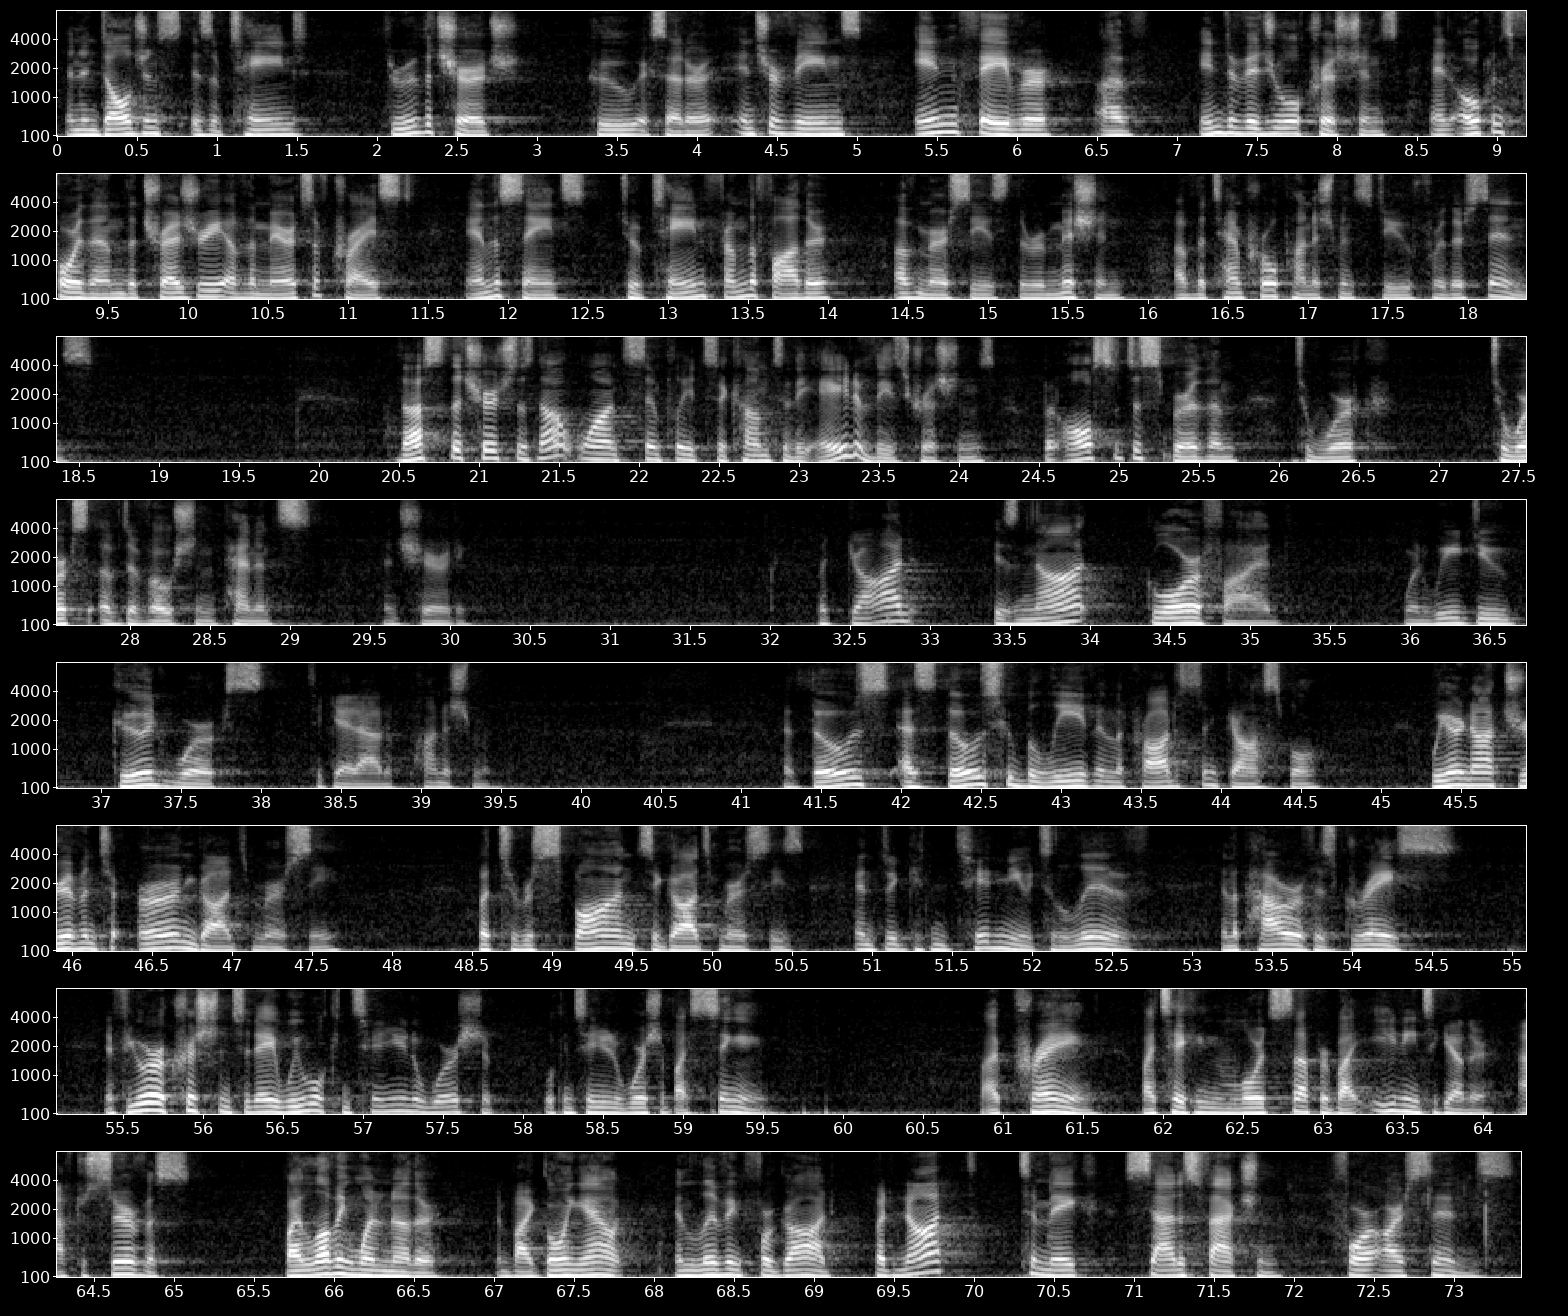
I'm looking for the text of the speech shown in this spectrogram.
an indulgence is obtained through the church, who, etc., intervenes in favor of individual Christians and opens for them the treasury of the merits of Christ and the saints to obtain from the Father of mercies the remission of the temporal punishments due for their sins. Thus, the church does not want simply to come to the aid of these Christians, but also to spur them to work to works of devotion, penance, and charity. But God is not glorified when we do good works to get out of punishment. As those, as those who believe in the Protestant gospel, we are not driven to earn God's mercy, but to respond to God's mercies and to continue to live in the power of His grace. If you are a Christian today, we will continue to worship. We'll continue to worship by singing, by praying, by taking the Lord's Supper, by eating together after service, by loving one another, and by going out and living for God, but not to make satisfaction for our sins.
